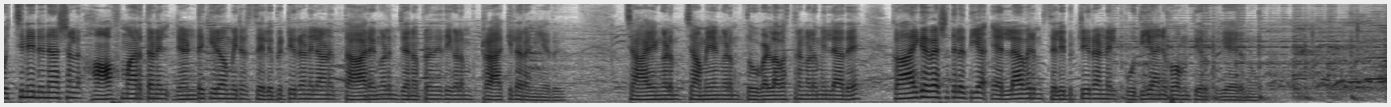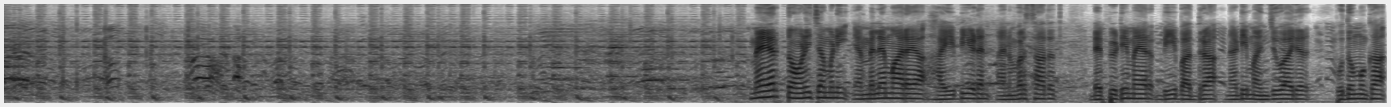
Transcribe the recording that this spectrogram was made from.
കൊച്ചിൻ ഇന്റർനാഷണൽ ഹാഫ് മാരത്തണിൽ രണ്ട് കിലോമീറ്റർ സെലിബ്രിറ്റി റണ്ണിലാണ് താരങ്ങളും ജനപ്രതിനിധികളും ട്രാക്കിലിറങ്ങിയത്. ചായങ്ങളും ചമയങ്ങളും തൂവെള്ള വസ്ത്രങ്ങളുമില്ലാതെ കായിക വേഷത്തിലെത്തിയ എല്ലാവരും സെലിബ്രിറ്റി റണ്ണിൽ പുതിയ അനുഭവം തീർക്കുകയായിരുന്നു. Mayor Tony Chammany M L എമാരായ Eden Anwar Sadath deputy mayor B Bhadra നടി മഞ്ജു വാര്യർ പുതുമുഖ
